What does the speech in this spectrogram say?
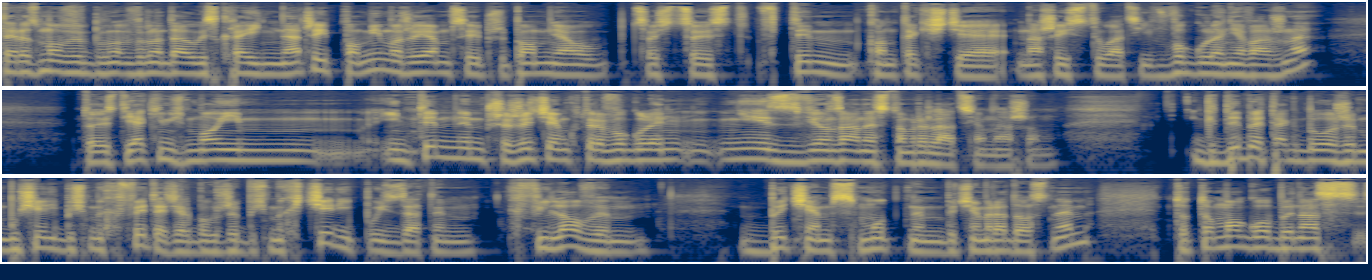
te rozmowy by wyglądały skrajnie inaczej, pomimo, że ja bym sobie przypomniał coś, co jest w tym kontekście naszej sytuacji w ogóle nieważne, to jest jakimś moim intymnym przeżyciem, które w ogóle nie jest związane z tą relacją naszą. I gdyby tak było, że musielibyśmy chwytać, albo żebyśmy chcieli pójść za tym chwilowym byciem smutnym, byciem radosnym, to to mogłoby nas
